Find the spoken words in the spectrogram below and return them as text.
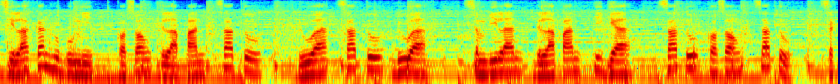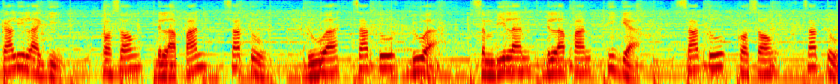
silakan hubungi 081212 983 Sekali lagi, 081 212 983 101.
